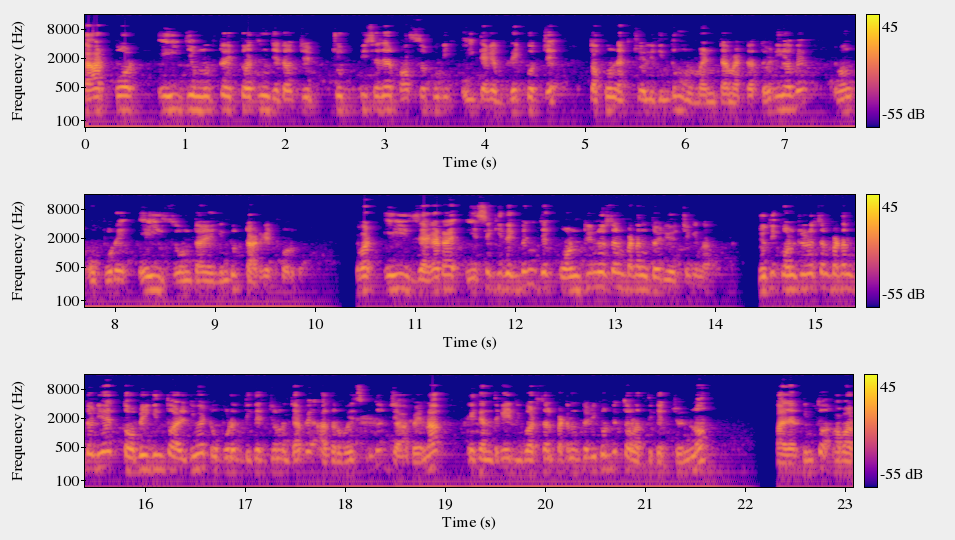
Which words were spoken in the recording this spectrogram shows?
তারপর এই যে মুভটা দেখতে পাচ্ছেন যেটা হচ্ছে চব্বিশ হাজার পাঁচশো কুড়ি এইটাকে ব্রেক করছে, তখন অ্যাকচুয়ালি কিন্তু মোমেন্টাম একটা তৈরি হবে এবং ওপরে এই জোনটাকে কিন্তু টার্গেট করবে। এবার এই জায়গাটায় এসে কি দেখবেন যে কন্টিনিউশন প্যাটার্ন তৈরি হচ্ছে কিনা। যদি কন্টিনিউশন প্যাটার্ন তৈরি হয়, তবেই কিন্তু আলটিমেট উপরের দিকের জন্য যাবে আদারওয়াইজ কিন্তু যাবে না। এখান থেকে রিভার্সাল প্যাটার্ন তৈরি করবে, তলার দিকের জন্য বাজার কিন্তু আবার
